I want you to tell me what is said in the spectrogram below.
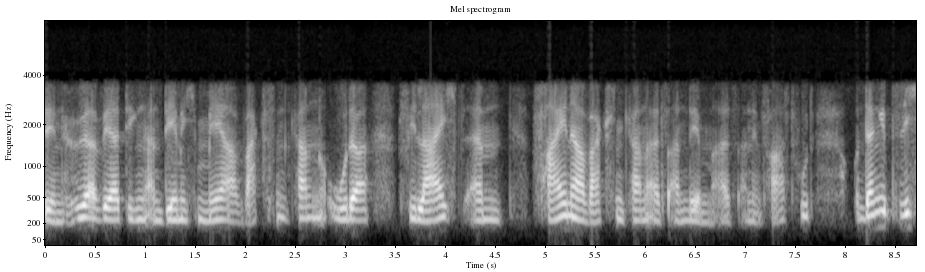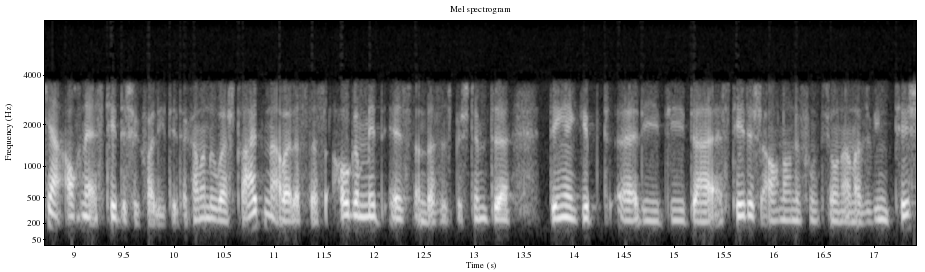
den höherwertigen, an dem ich mehr wachsen kann oder vielleicht ähm, feiner wachsen kann als an dem als an dem Fastfood. Und dann gibt es sicher auch eine ästhetische Qualität. Da kann man drüber streiten, aber dass das Auge mit ist und dass es bestimmte Dinge gibt, äh, die, die da ästhetisch auch noch eine Funktion haben. Also wie ein Tisch,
